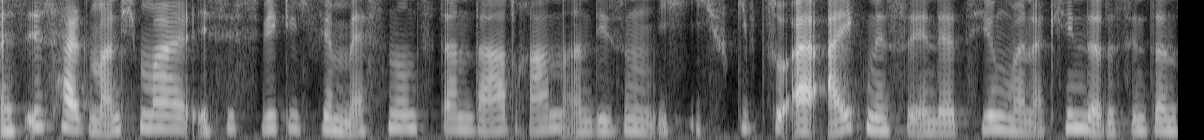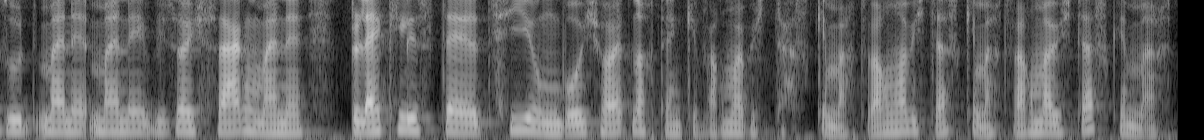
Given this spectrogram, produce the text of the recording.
es ist halt manchmal, es ist wirklich, wir messen uns dann da dran, an diesem, ich, ich, es gibt so Ereignisse in der Erziehung meiner Kinder, das sind dann so meine, meine, wie soll ich sagen, meine Blacklist der Erziehung, wo ich heute noch denke, warum habe ich das gemacht, warum habe ich das gemacht, warum habe ich das gemacht?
